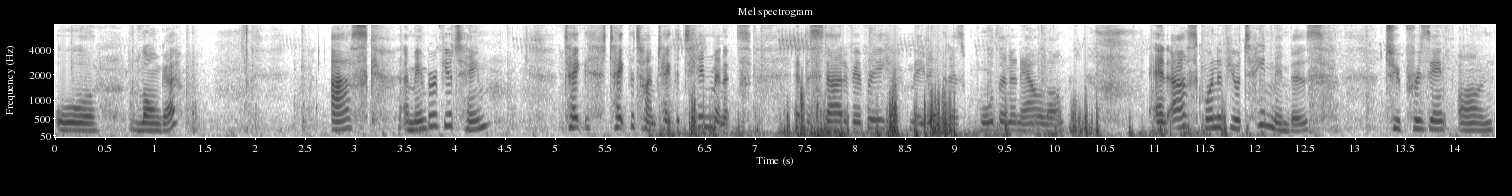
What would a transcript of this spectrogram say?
or longer, ask a member of your team, take, take the time, take the 10 minutes at the start of every meeting that is more than an hour long, and ask one of your team members to present on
